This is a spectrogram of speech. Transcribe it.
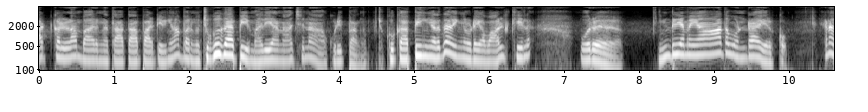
ஆட்கள்லாம் பாருங்கள் தாத்தா பாட்டிவங்கலாம் பாருங்கள் சுக்கு காப்பி மதியானம் ஆச்சுன்னா குடிப்பாங்க. சுக்கு காப்பிங்கிறது அவங்களுடைய வாழ்க்கையில் ஒரு இன்றியமையாத ஒன்றாக இருக்கும். ஏன்னா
